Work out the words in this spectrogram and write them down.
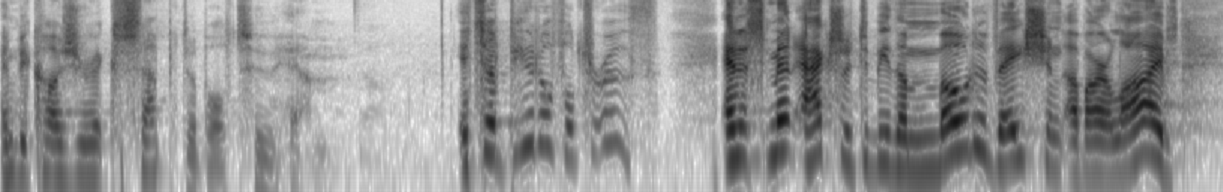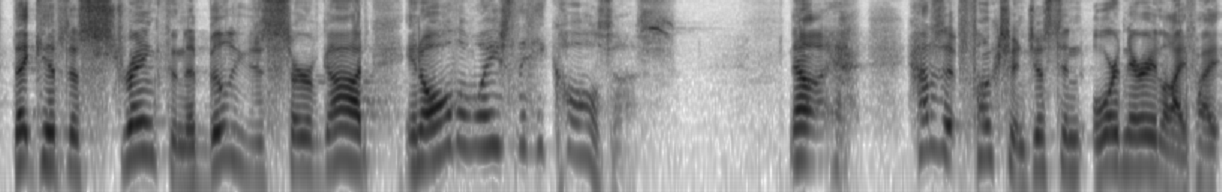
and because you're acceptable to Him. It's a beautiful truth. And it's meant actually to be the motivation of our lives that gives us strength and ability to serve God in all the ways that He calls us. Now, how does it function just in ordinary life? I,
